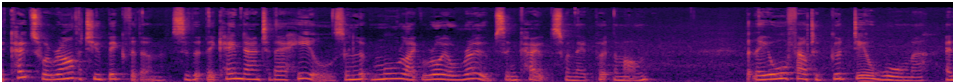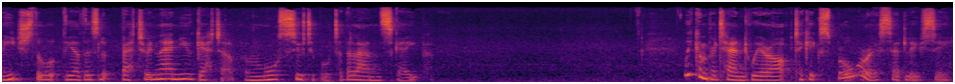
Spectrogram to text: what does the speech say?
The coats were rather too big for them, so that they came down to their heels and looked more like royal robes than coats when they had put them on. But they all felt a good deal warmer, and each thought the others looked better in their new get up and more suitable to the landscape. We can pretend we are Arctic explorers, said Lucy.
